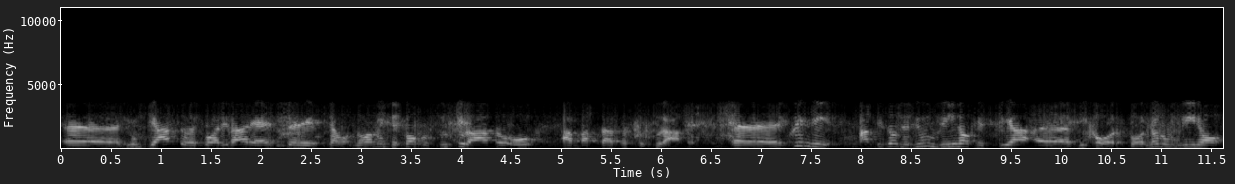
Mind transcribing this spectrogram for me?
eh, di un piatto che può arrivare a essere diciamo, normalmente poco strutturato o abbastanza strutturato. Eh, quindi ha bisogno di un vino che sia eh, di corpo, non un vino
